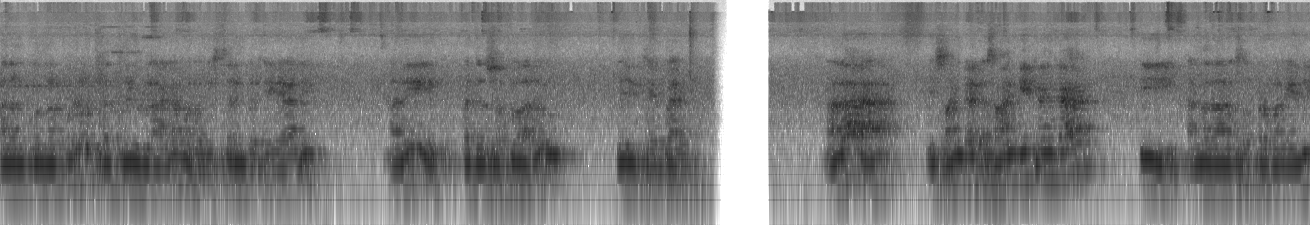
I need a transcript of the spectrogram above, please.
అని అనుకున్నప్పుడు క్షత్రియుడిలాగా మనం విస్తరింపజేయాలి. అని పెద్ద సత్వాలు వీరికి చెప్పారు అలా ఈ సాంఘికంగా ఈ అన్నదాన సత్రం అనేది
